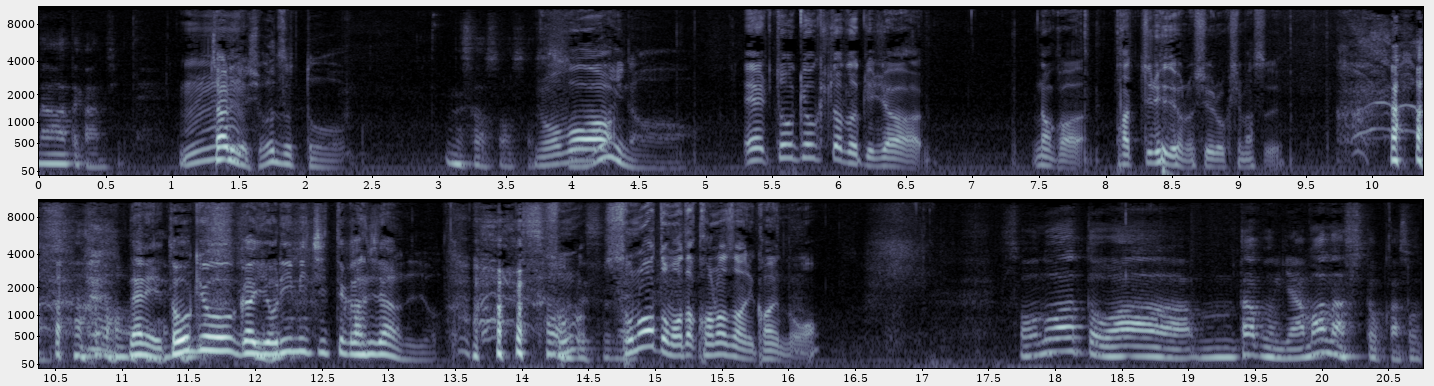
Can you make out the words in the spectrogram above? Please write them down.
なーって感じ。うん。チャリでしょずっと。うんそうそうそう。やすごいば。な。え、東京来た時じゃあ、なんか、タッチレディオの収録します？何？東京が寄り道って感じなんでしょ。そうですね。その後また金沢に帰るの？その後は、うん、多分山梨とかそっ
